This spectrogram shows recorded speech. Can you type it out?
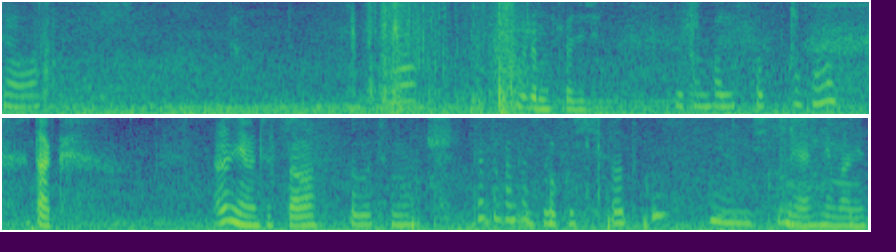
działa. Możemy sprawdzić. Czy tą walizkę pokazałaś? Tak. Ale nie wiem, czy stała. Zobaczymy. Tak wygląda To spoko. jest w środku? Nie, myślę. Nie, nie ma nic.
